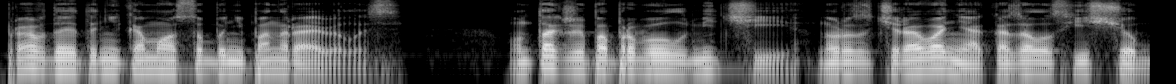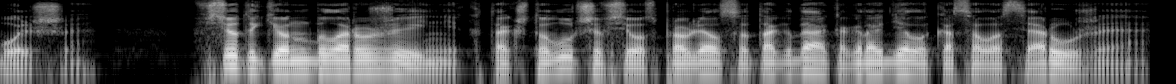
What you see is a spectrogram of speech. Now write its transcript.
Правда, это никому особо не понравилось. Он также попробовал мечи, но разочарование оказалось еще больше. Все-таки он был оружейник, так что лучше всего справлялся тогда, когда дело касалось оружия.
